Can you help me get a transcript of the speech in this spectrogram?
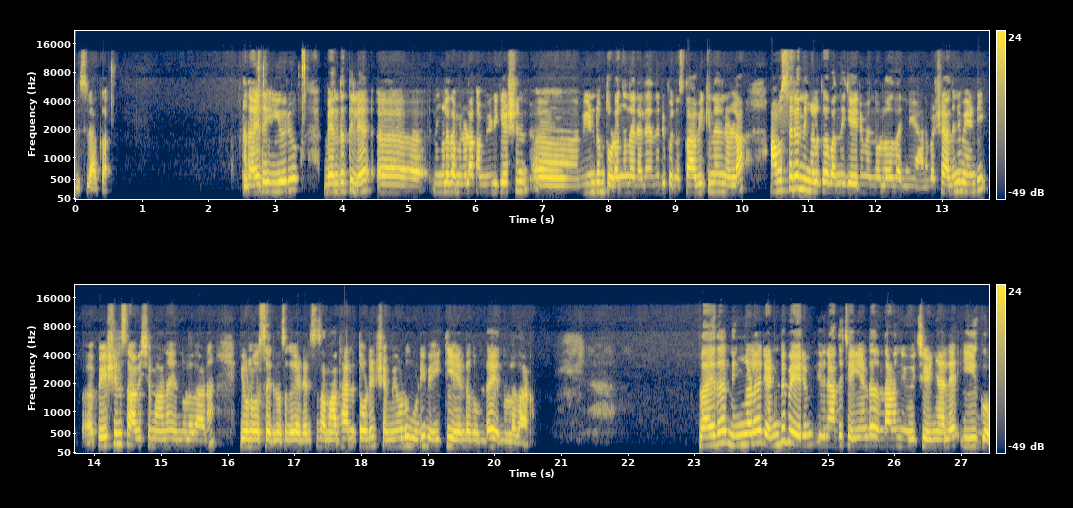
മനസ്സിലാക്കുക. അതായത് ഈ ഒരു ബന്ധത്തിൽ നിങ്ങൾ തമ്മിലുള്ള കമ്മ്യൂണിക്കേഷൻ വീണ്ടും തുടങ്ങുന്നതിന് അല്ലെങ്കിൽ പുനഃസ്ഥാപിക്കുന്നതിനുള്ള അവസരം നിങ്ങൾക്ക് വന്നു ചേരും എന്നുള്ളത് തന്നെയാണ്. പക്ഷെ അതിനുവേണ്ടി പേഷ്യൻസ് ആവശ്യമാണ് എന്നുള്ളതാണ് യൂണിവേഴ്സ് തരുന്ന ഗൈഡൻസ് സമാധാനത്തോടെയും ക്ഷമയോടുകൂടി വെയിറ്റ് ചെയ്യേണ്ടതുണ്ട് എന്നുള്ളതാണ്. അതായത് നിങ്ങൾ രണ്ടുപേരും ഇതിനകത്ത് ചെയ്യേണ്ടത് എന്താണെന്ന് ചോദിച്ചു കഴിഞ്ഞാൽ ഈഗോ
